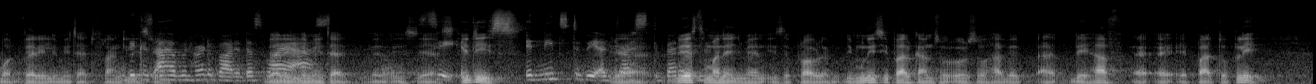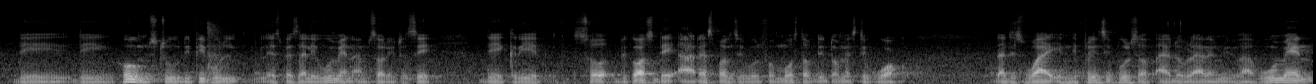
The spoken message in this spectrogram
but very limited, frankly. Because so I haven't heard about it, that's why very I limited. It is, yes. See, it, it is. It needs to be addressed yeah. better. Waste management is a problem. The municipal council also have a, uh, they have a, a, a, part to play. The, the homes too, the people, especially women, I'm sorry to say, they create, so because they are responsible for most of the domestic work. That is why in the principles of IWRM you have women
